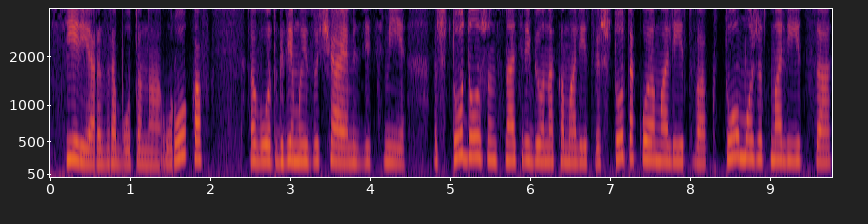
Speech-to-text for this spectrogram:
серия разработана уроков, вот, где мы изучаем с детьми, что должен знать ребенок о молитве, что такое молитва, кто может молиться,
